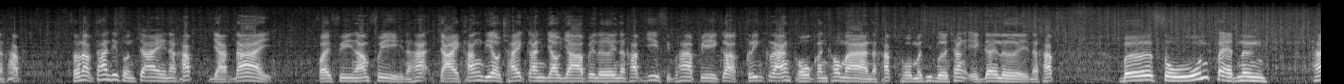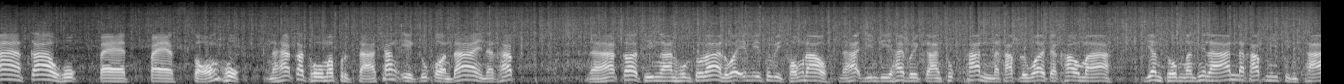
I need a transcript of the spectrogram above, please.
นะครับสำหรับท่านที่สนใจนะครับ อยากได้ไฟฟรีน้ำฟรีนะฮะจ่ายครั้งเดียวใช้กันยาวๆไปเลยนะครับ 25 ปีก็กริ้งกร้างโทรกันเข้ามานะครับ โทรมาที่เบอร์ช่างเอกได้เลยนะครับ เบอร์ 081 5968826 นะฮะก็โทรมาปรึกษาช่างเอกดูก่อนได้นะครับ นะฮะก็ทีมงานโฮมโซล่าหรือว่า ME Service ของเรานะฮะยินดีให้บริการทุกท่านนะครับหรือว่าจะเข้ามาเยี่ยมชมกันที่ร้านนะครับมีสินค้า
